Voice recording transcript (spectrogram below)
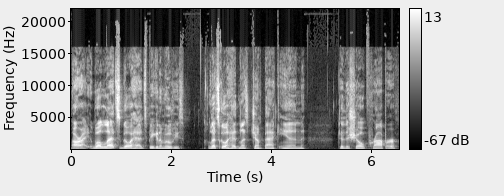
all right well let's go ahead speaking of movies let's go ahead and let's jump back in to the show proper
